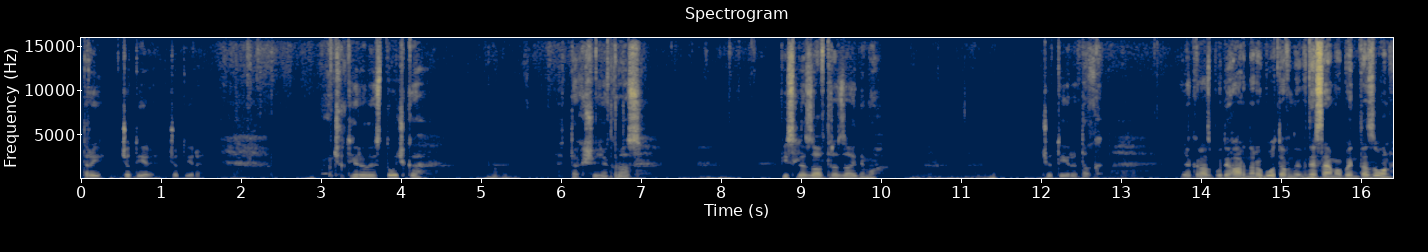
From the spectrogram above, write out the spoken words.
3, 4, 4. 4 листочка. Так що якраз післязавтра зайдемо. 4, так. Якраз буде гарна робота. Внесемо бентазон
